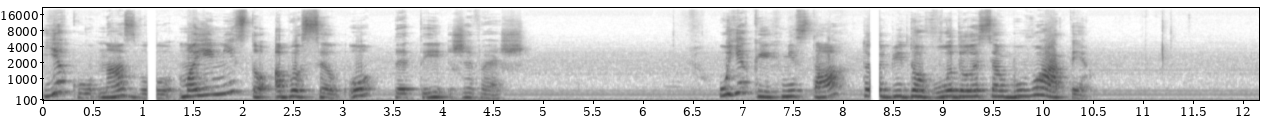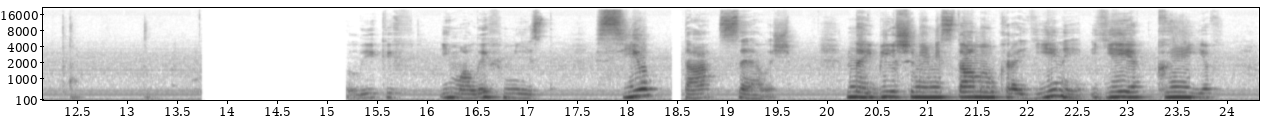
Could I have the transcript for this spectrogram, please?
Яку назву має місто або село, де ти живеш? У яких містах тобі доводилося бувати? Великих і малих міст, сіл та селищ. Найбільшими містами України є Київ,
